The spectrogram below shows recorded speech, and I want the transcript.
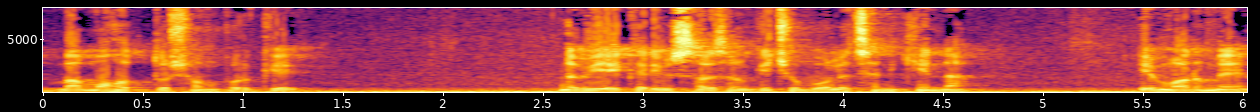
বা মহত্ব সম্পর্কে নবী করিম সালাম কিছু বলেছেন কিনা? এ মর্মে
